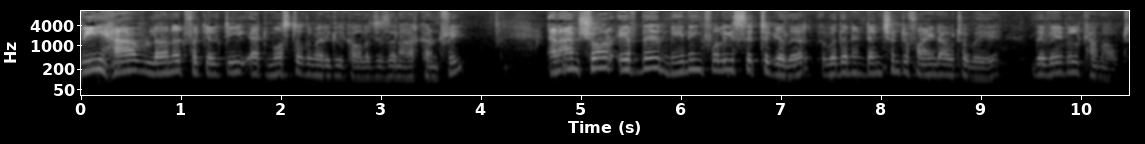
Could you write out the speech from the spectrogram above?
We have learned faculty at most of the medical colleges in our country. And I'm sure if they meaningfully sit together with an intention to find out a way, the way will come out.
